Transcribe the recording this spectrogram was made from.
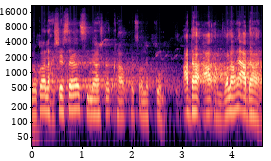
লোকাল হাঁসের ছাড়া চীনা হাঁসটার খাওয়া খরচ অনেক কম। আধা বলা হয় আধা হার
